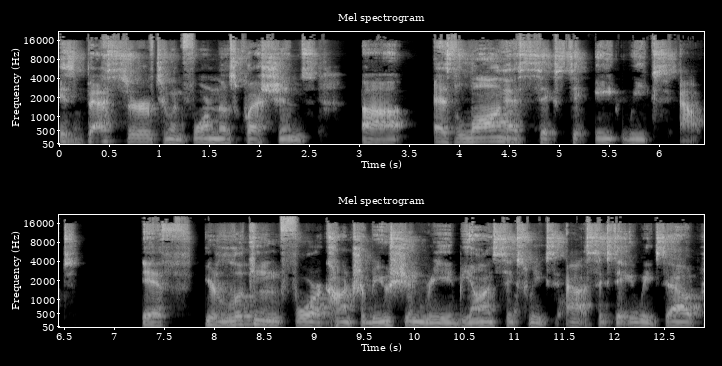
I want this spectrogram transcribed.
is best served to inform those questions uh, as long as six to eight weeks out. If you're looking for a contribution read beyond six weeks out, six to eight weeks out,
